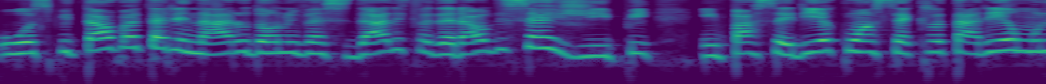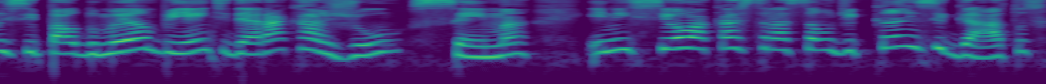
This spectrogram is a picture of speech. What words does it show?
O Hospital Veterinário da Universidade Federal de Sergipe, em parceria com a Secretaria Municipal do Meio Ambiente de Aracaju, SEMA, iniciou a castração de cães e gatos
